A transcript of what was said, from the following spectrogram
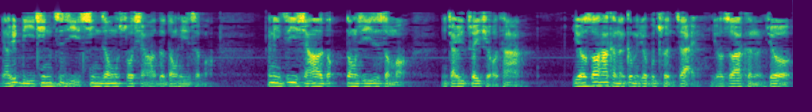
你要去理清自己心中所想要的东西是什么。那你自己想要的东东西是什么？你就要去追求它。有时候它可能根本就不存在，有时候它可能就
